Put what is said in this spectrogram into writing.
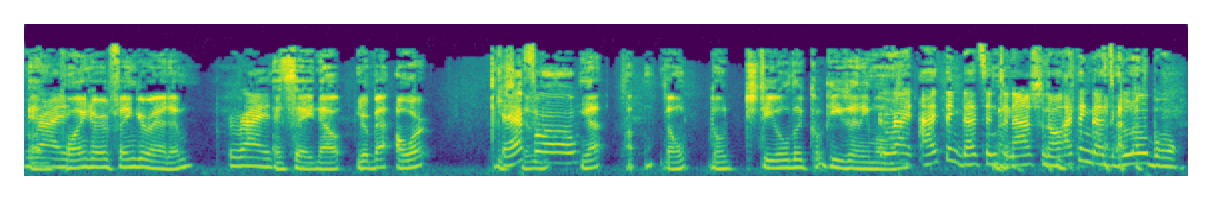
and Right. point her finger at him right. and say, "Now you're bad," or Careful. yeah, uh, don't don't steal the cookies anymore. Right. I think that's international. I think that's global.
